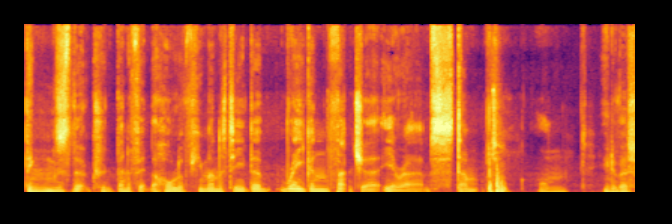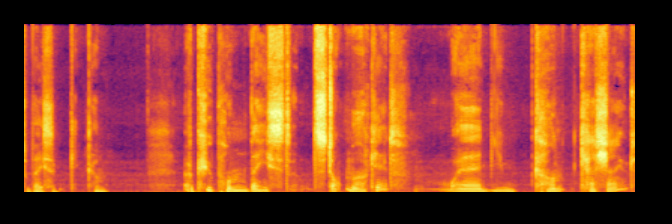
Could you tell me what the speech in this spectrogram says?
things that could benefit the whole of humanity, the Reagan Thatcher era stamped on universal basic income. A coupon based stock market where you can't cash out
